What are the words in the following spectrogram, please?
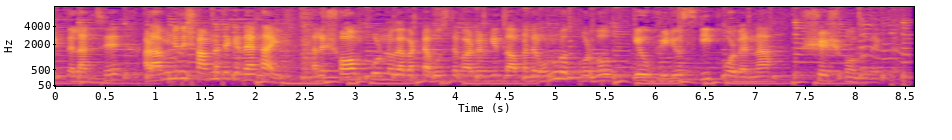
দেখতে লাগছে। আর আমি যদি সামনে থেকে দেখাই, তাহলে সম্পূর্ণ ব্যাপারটা বুঝতে পারবেন, কিন্তু আপনাদের অনুরোধ করব, কেউ ভিডিও স্কিপ করবেন না, শেষ পর্যন্ত দেখবেন।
